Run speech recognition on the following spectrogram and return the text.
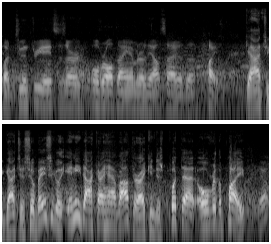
But two and three eighths is our overall diameter of the outside of the pipe. Gotcha, gotcha. So basically, any dock I have out there, I can just put that over the pipe, Yep.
